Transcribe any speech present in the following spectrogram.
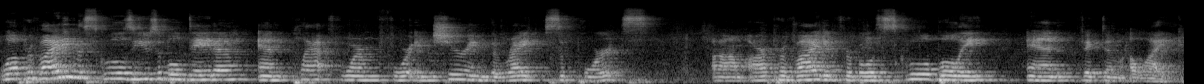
while providing the schools usable data and platform for ensuring the right supports um, are provided for both school bully and victim alike.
